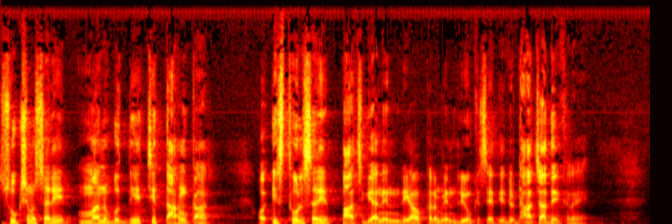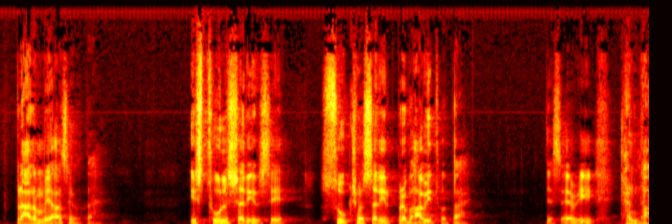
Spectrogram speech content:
सूक्ष्म शरीर, मन, बुद्धि, चित्त, अहंकार। और स्थूल शरीर, पाँच ज्ञान इंद्रिया और कर्म इंद्रियों के साथ ये जो ढांचा देख रहे हैं तो प्रारंभ यहाँ से होता है। स्थूल शरीर से सूक्ष्म शरीर प्रभावित होता है। जैसे अभी ठंडा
